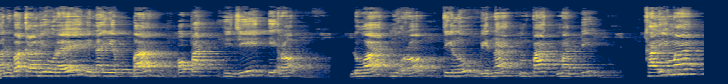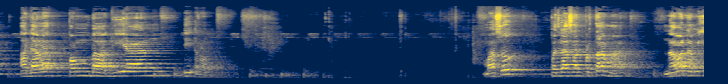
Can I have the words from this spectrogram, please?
Anu bakal diurai dina ieu bab opat hiji i'rab, dua mu'rab, tilu bina, empat mabdi. Kalimat adalah pembagian i'rab. Masuk penjelasan pertama, nawan nami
